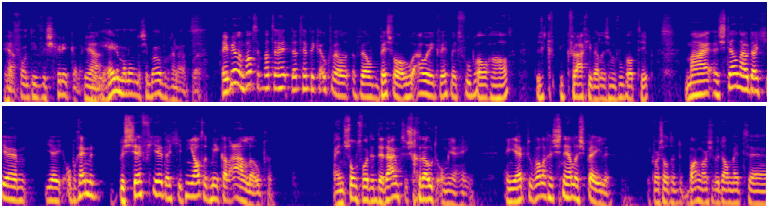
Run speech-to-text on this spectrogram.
ja. Dat vond hij verschrikkelijk. Ja. Dat hij helemaal ondersteboven gelopen. hey Willem, wat, wat, dat heb ik ook wel, wel best wel, hoe ouder ik werd, met voetbal gehad. Dus ik, ik vraag je wel eens een voetbaltip. Maar eh, stel nou dat je, je op een gegeven moment besef je dat je het niet altijd meer kan aanlopen. En soms worden de ruimtes groot om je heen. En je hebt toevallig een snelle speler. Ik was altijd bang als we dan met, eh,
